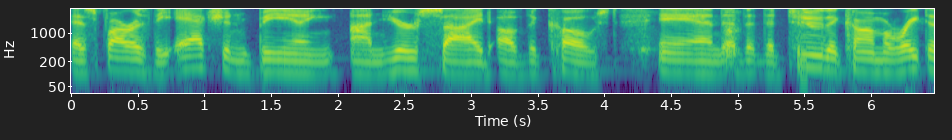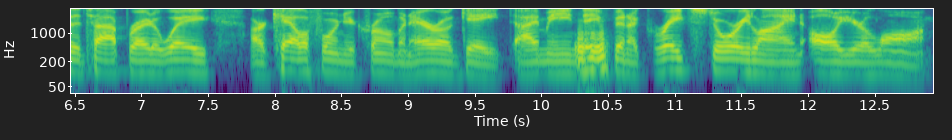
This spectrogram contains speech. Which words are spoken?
as far as the action being on your side of the coast, and the the two that come right to the top right away are California Chrome and Arrogate. I mean, mm-hmm. they've been a great storyline all year long.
